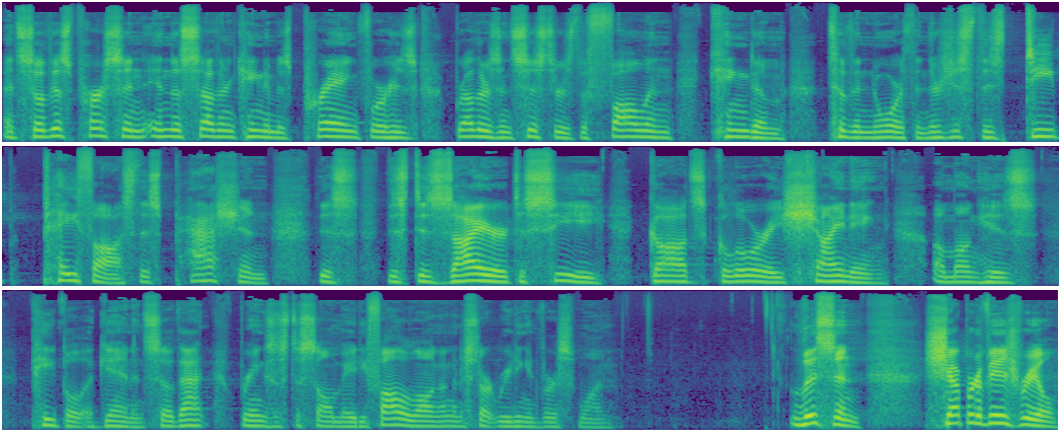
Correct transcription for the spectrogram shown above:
And so, this person in the southern kingdom is praying for his brothers and sisters, the fallen kingdom to the north. And there's just this deep pathos, this passion, this, this desire to see God's glory shining among his people again. And so that brings us to Psalm 80. Follow along. I'm going to start reading in verse 1. Listen, shepherd of Israel,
